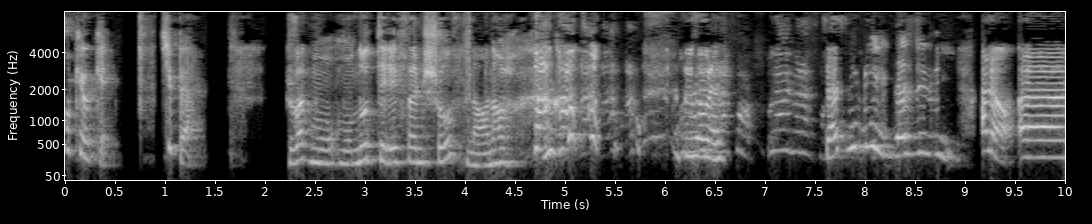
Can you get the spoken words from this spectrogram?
Ok, ok. Super. Je vois que mon, mon autre téléphone chauffe. Non, non. Ça suffit, ça suffit. Alors, euh,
